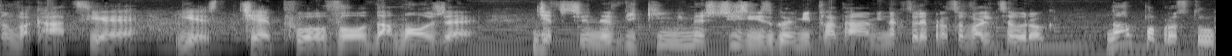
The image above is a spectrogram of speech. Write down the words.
Są wakacje, jest ciepło, woda, morze, dziewczyny w bikini, mężczyźni z gołymi klatami, na które pracowali cały rok. No po prostu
